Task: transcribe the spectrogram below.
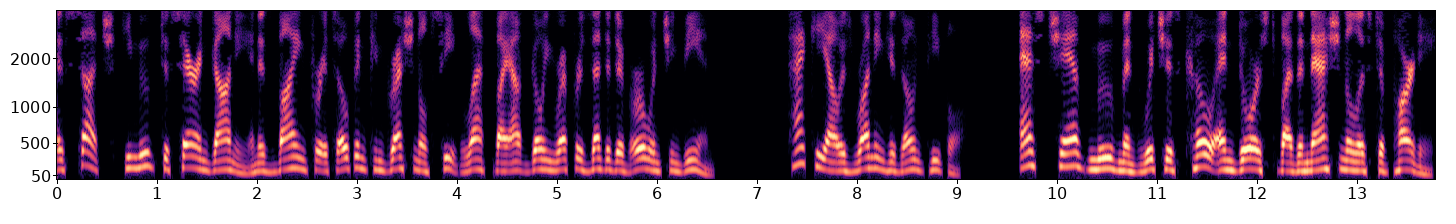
As such, he moved to Sarangani and is vying for its open congressional seat left by outgoing Representative Erwin Chiongbian. Pacquiao is running his own People's Champ movement which is co-endorsed by the Nacionalista Party.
